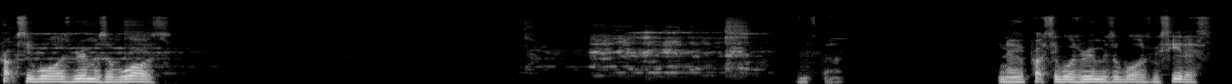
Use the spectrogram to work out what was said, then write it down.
proxy wars, rumors of wars. and. You know, proxy wars, rumors of wars. We see this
